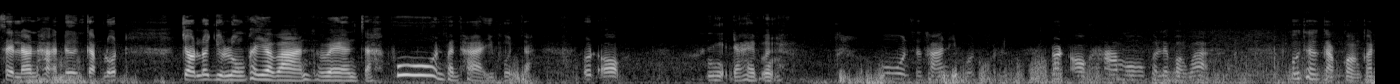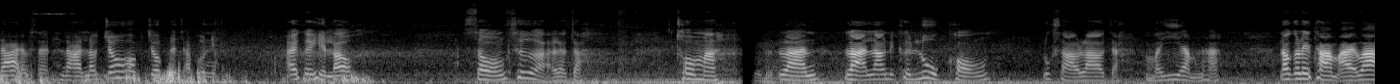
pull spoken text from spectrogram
เสร็จแล้วนะคะ เดินกลับรถ จอดรถอยู่โรงพยาบาลแวนจ้ะพู นพันถ่ายอยู่พูนจ้ะรถออกนี่เดี๋ยวให้เบิ่งพูนสถานีพูนพูนรถออกห้าโมงเพิ่นเลยบอกว่า พวกเธอกลับก่อนก็ได้เอาสันร้านเราจบจบเลยจ้ะพูนนี่ไอเคยเห็นเราสองเสื้อแล้วจ้ะโทรมาร้านร้านเรานี่คือลูกของลูกสาวเราจ้ะมาเยี่ยมนะคะ เราก็เลยถามไอว่า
